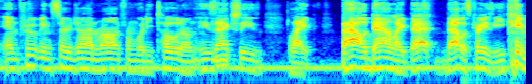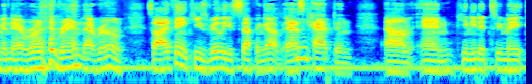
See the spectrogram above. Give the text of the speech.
and proving Sir John wrong from what he told him. He's actually like bowed down like that. That was crazy. He came in there, run, ran that room. So I think he's really stepping up as captain, um, and he needed to make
